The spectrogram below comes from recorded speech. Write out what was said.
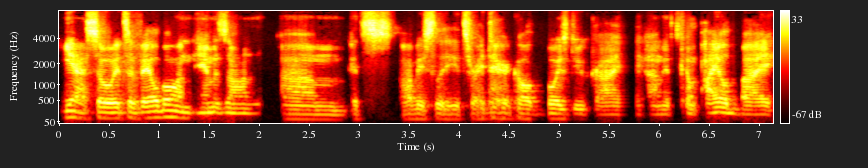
Yeah, so it's available on Amazon. Um, it's obviously it's right there called Boys Do Cry. Um, it's compiled by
